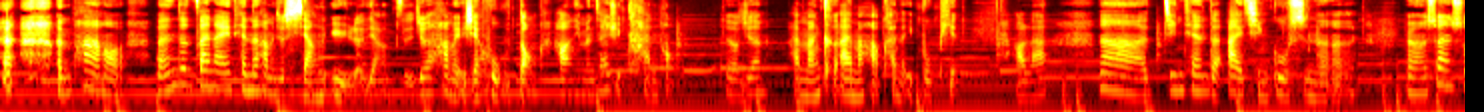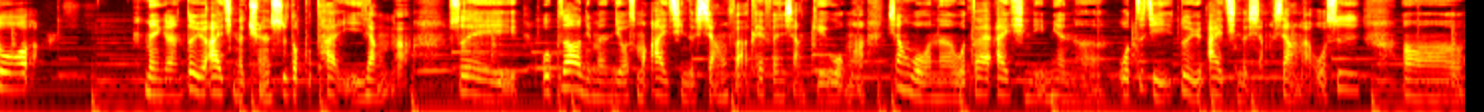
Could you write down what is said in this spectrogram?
很怕哈。反正就在那一天呢，他们就相遇了，这样子，就是他们有一些互动。好，你们再去看哈。对，我觉得还蛮可爱、蛮好看的一部片。好啦，那今天的爱情故事呢，嗯，虽然说。每个人对于爱情的诠释都不太一样啦，所以我不知道你们有什么爱情的想法可以分享给我吗？像我呢，我在爱情里面呢，我自己对于爱情的想象啦，我是，呃，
